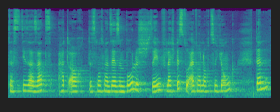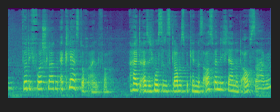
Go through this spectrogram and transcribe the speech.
dass dieser Satz hat auch, das muss man sehr symbolisch sehen, vielleicht bist du einfach noch zu jung, dann würde ich vorschlagen, erklär es doch einfach. Halt, also ich musste das Glaubensbekenntnis auswendig lernen und aufsagen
